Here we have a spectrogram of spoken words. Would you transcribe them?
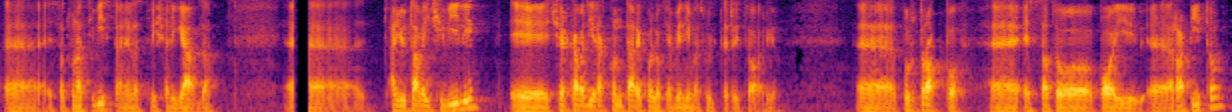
eh, è stato un attivista nella striscia di Gaza, eh, aiutava i civili e cercava di raccontare quello che avveniva sul territorio. Eh, purtroppo eh, è stato poi rapito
